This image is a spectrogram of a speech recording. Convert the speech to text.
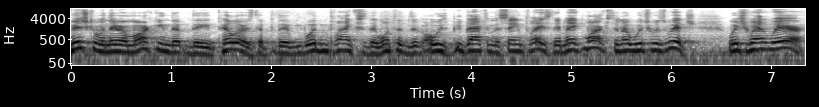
Mishnah, when they were marking the, the pillars, the, the wooden planks, they wanted to always be back in the same place. They make marks to know which was which, which went where.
